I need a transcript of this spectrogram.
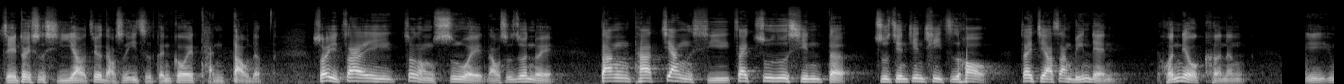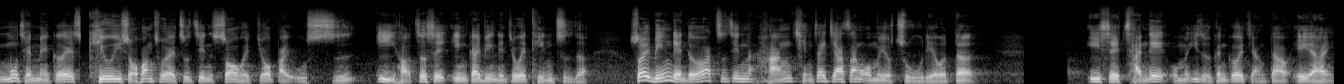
绝对是需要，这个老师一直跟各位谈到的。所以在这种思维，老师认为，当它降息，再注入新的资金进去之后，再加上明年很有可能，以目前每个月 QE 所放出来资金收回九百五十亿哈，这些应该明年就会停止的。所以明年的话，资金行情再加上我们有主流的一些产业，我们一直跟各位讲到 AI。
